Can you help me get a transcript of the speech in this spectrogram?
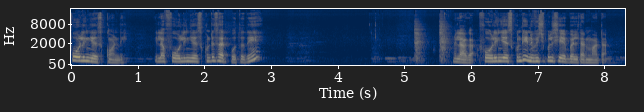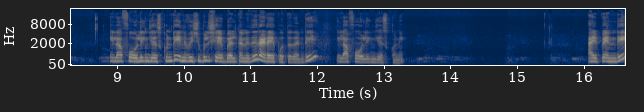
ఫోల్డింగ్ చేసుకోండి. ఇలా ఫోల్డింగ్ చేసుకుంటే సరిపోతుంది. ఇలాగా ఫోల్డింగ్ చేసుకుంటే ఇన్విజిబుల్ షేప్ బెల్ట్ అనమాట ఇలా ఫోల్డింగ్ చేసుకుంటే ఇన్విజిబుల్ షేప్ బెల్ట్ అనేది రెడీ అయిపోతుందండి. ఇలా ఫోల్డింగ్ చేసుకొని. అయిపోయింది.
